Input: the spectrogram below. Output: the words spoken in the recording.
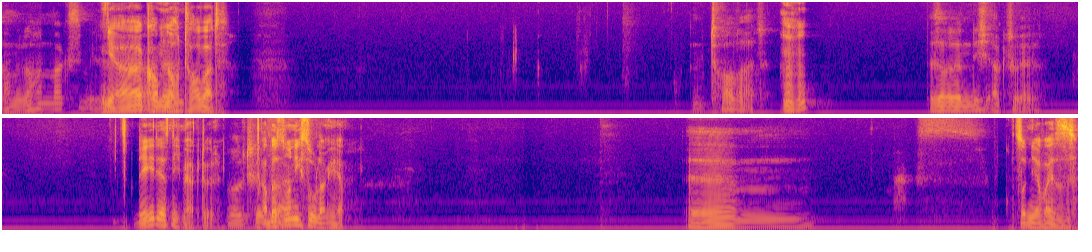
haben wir noch einen Maximilian? Ja, komm, noch ein Torwart. Ein Torwart. Mhm. Das ist aber dann nicht aktuell. Nee, der ist nicht mehr aktuell. Wollte Aber ist noch nicht so lange her. Ähm, Max. Sonja weiß es.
